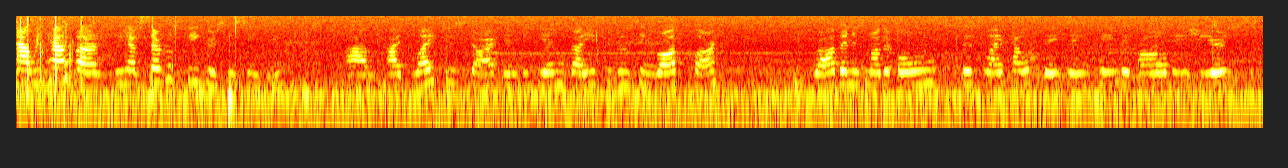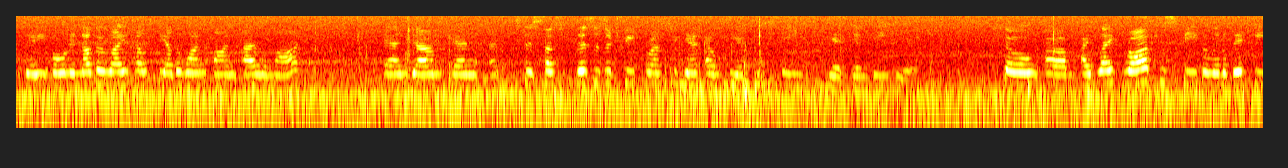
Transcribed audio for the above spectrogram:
Now we have uh, we have several speakers this evening. Um, I'd like to start and begin by introducing Rob Clark. Rob and his mother own this lighthouse. They've maintained it all these years. They own another lighthouse, the other one on Isle Mott. And, um, and uh, this, this is a treat for us to get out here to see it and be here. So um, I'd like Rob to speak a little bit. He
